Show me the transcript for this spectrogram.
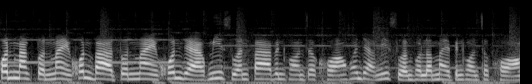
คนมักต้นไม้คนบาต้นไม้คนอยากมีสวนปลาเป็นของเจ้าของ คนอยากมีสวนผลไม้เป็นของเจ้าของ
